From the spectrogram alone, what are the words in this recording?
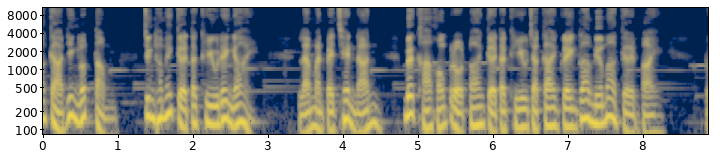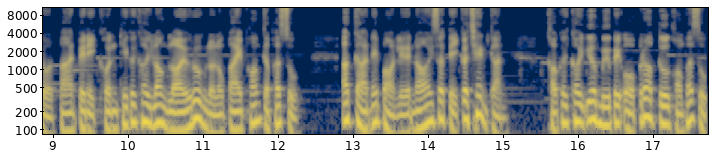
อากาศยิ่งลดต่ำ จึงทำให้เกิดตะคริวได้ง่าย และมันเป็นเช่นนั้น เมื่อขาของโปรดปานเกิดตะคริวจากการเกรงกล้ามเนื้อมากเกินไป โปรดปานเป็นอีกคนที่ค่อยๆ ล่องลอยร่วงหล่นลงไปพร้อมกับพระสุอากาศในปอดเหลือน้อยสติก็เช่นกัน เขาค่อยๆ เอื้อมมือไปโอบรอบตัวของพระสุ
